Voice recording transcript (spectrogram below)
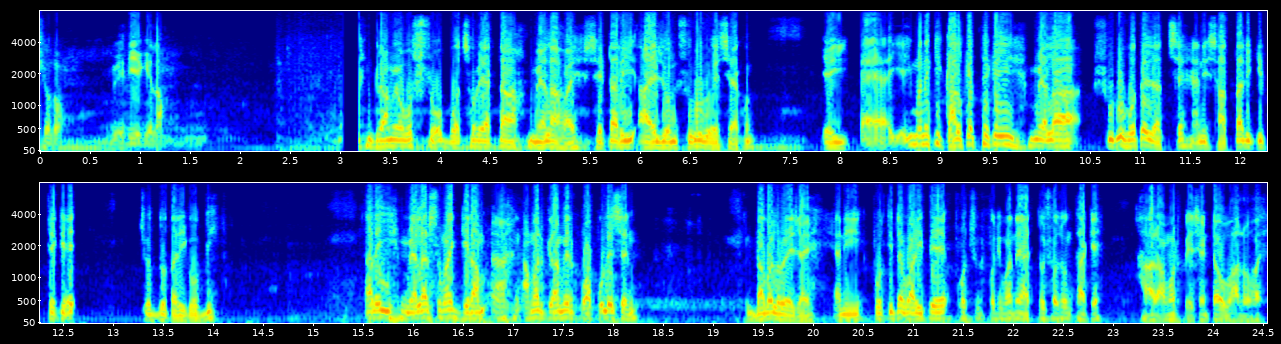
চলো, বেরিয়ে গেলাম। গ্রামে অবশ্য বছরে একটা মেলা হয়, সেটারই আয়োজন শুরু রয়েছে এখন। এই এই মানে কি কালকের থেকেই মেলা শুরু হতে যাচ্ছে মানে সাত তারিখের থেকে চোদ্দ তারিখ অবধি। আর এই মেলার সময় গ্রাম আমার গ্রামের পপুলেশন ডাবল হয়ে যায়। মানে প্রতিটা বাড়িতে প্রচুর পরিমাণে আত্মস্বজন থাকে, আর আমার পেশেন্টটাও ভালো হয়।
